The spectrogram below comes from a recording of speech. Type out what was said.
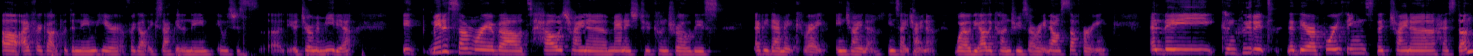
Uh, I forgot to put the name here. I forgot exactly the name. It was just uh, a German media it made a summary about how China managed to control this epidemic, right, in China, inside China, while the other countries are right now suffering. and they concluded that there are four things that China has done.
